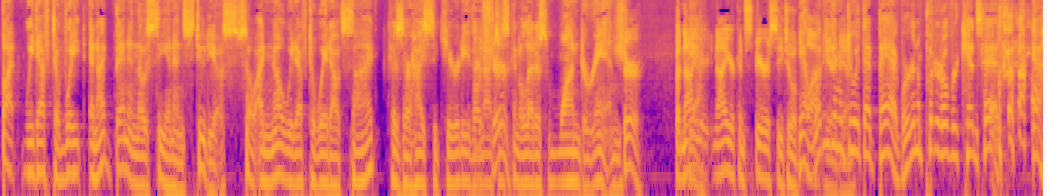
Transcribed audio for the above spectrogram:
But we'd have to wait, and I've been in those CNN studios, so I know we'd have to wait outside because they're high security. They're Oh, not sure. just going to let us wander in. Sure. But now Yeah. you're now you're conspiracy to a Yeah, plot. what are you going to do with that bag? We're going to put it over Ken's head. yeah.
